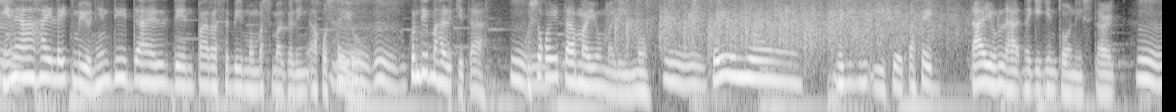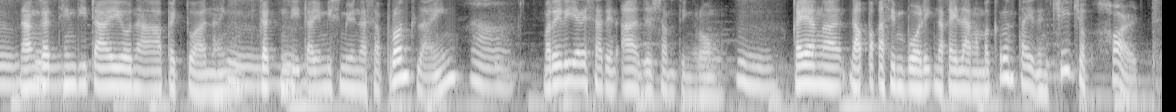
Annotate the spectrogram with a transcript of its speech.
ina-highlight mo yun, hindi dahil din para sabihin mo mas magaling ako sa'yo, kundi mahal kita. Gusto ko itama yung mali mo. Mm. So yun yung nagiging issue kasi tayong lahat nagiging Tony Stark. Mm. Na hanggat hindi tayo naapektuhan, na hanggat hindi tayo mismo yung nasa front line, Ah. Marirealize natin, ah, there's something wrong. Mm. Kaya nga, napaka-symbolic na kailangan magkaroon tayo ng change of heart.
